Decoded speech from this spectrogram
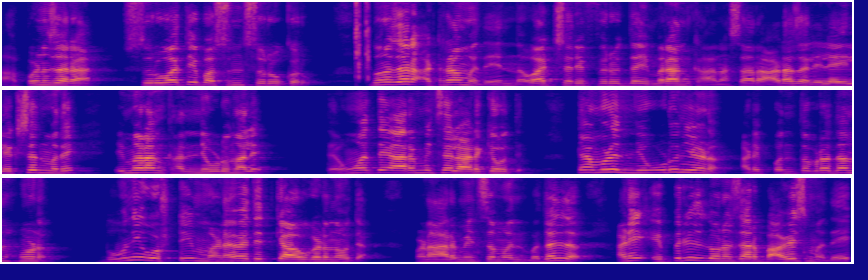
आपण जरा सुरुवातीपासून सुरू करू. दोन हजार अठरामध्ये नवाज शरीफ विरुद्ध इम्रान खान असा राडा झालेल्या इलेक्शनमध्ये इम्रान खान निवडून आले. तेव्हा ते आर्मीचे लाडके होते. त्यामुळे निवडून येणं आणि पंतप्रधान होणं दोन्ही गोष्टी म्हणाव्या तितक्या अवघड नव्हत्या. पण आर्मीचं मन बदललं आणि एप्रिल दोन हजार बावीसमध्ये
